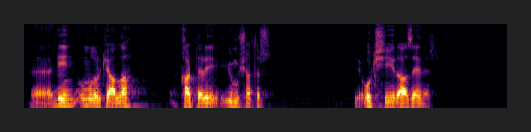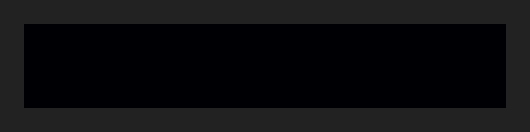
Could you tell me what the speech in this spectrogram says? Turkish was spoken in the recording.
Ee, din umulur ki Allah kalpleri yumuşatır. E, O kişiyi razı eder.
